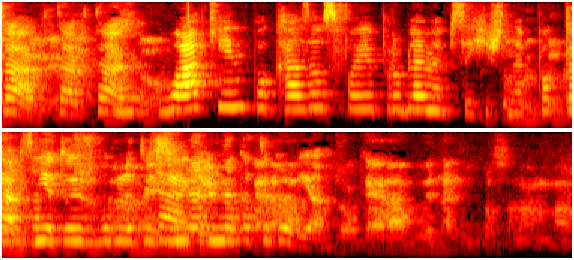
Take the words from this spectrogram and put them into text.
Tak, tak, tak. anarchistą. Joaquin pokazał swoje problemy psychiczne. To Pokazał... Tak, nie, to już w ogóle to jest Tak. inna, inna Jokera- kategoria. Jokera były na Nicholsona mam?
